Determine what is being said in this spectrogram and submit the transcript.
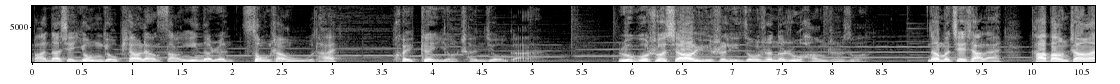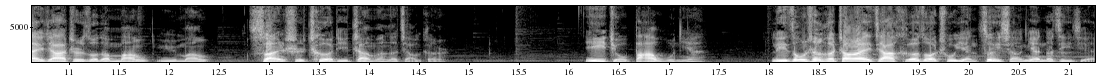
把那些拥有漂亮嗓音的人送上舞台。会更有成就感。如果说小雨是李宗盛的入行之作，那么接下来他帮张艾嘉制作的《忙与忙》，算是彻底站稳了脚跟。一九八五年，李宗盛和张艾嘉合作出演《最想念的季节》，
